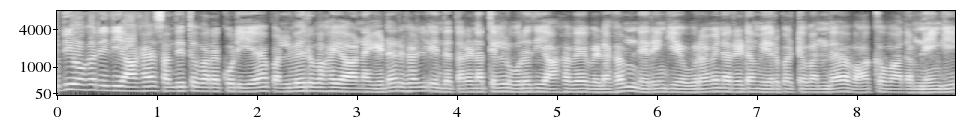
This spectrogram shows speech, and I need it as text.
உத்தியோக ரீதியாக சந்தித்து வரக்கூடிய பல்வேறு வகையான இடர்கள் இந்த தருணத்தில் உறுதியாகவே விலகும். நெருங்கிய உறவினரிடம் ஏற்பட்டு வந்த வாக்குவாதம் நீங்கி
